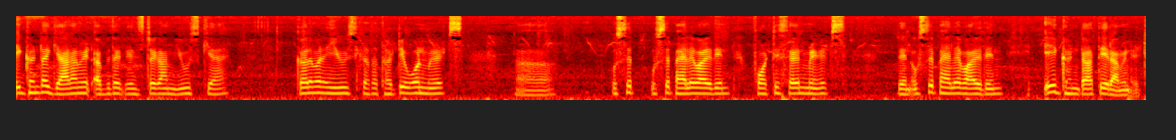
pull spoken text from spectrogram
एक घंटा ग्यारह मिनट अभी तक इंस्टाग्राम यूज़ किया है। कल मैंने यूज़ किया था थर्टी वन मिनट्स उससे उससे पहले वाले दिन फोर्टी सेवन मिनट्स देन उससे पहले वाले दिन एक घंटा तेरह minute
